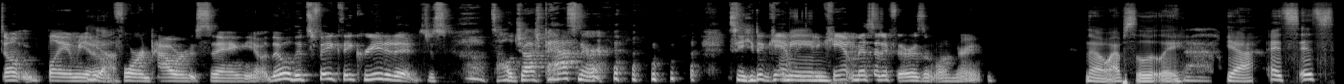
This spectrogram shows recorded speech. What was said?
Don't blame you know Yeah. foreign powers saying you know no that's fake. They created it. It's just it's all Josh Pastner. See, he can't I mean- you can't miss it if there isn't one, right? No, absolutely. Yeah, it's it's.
